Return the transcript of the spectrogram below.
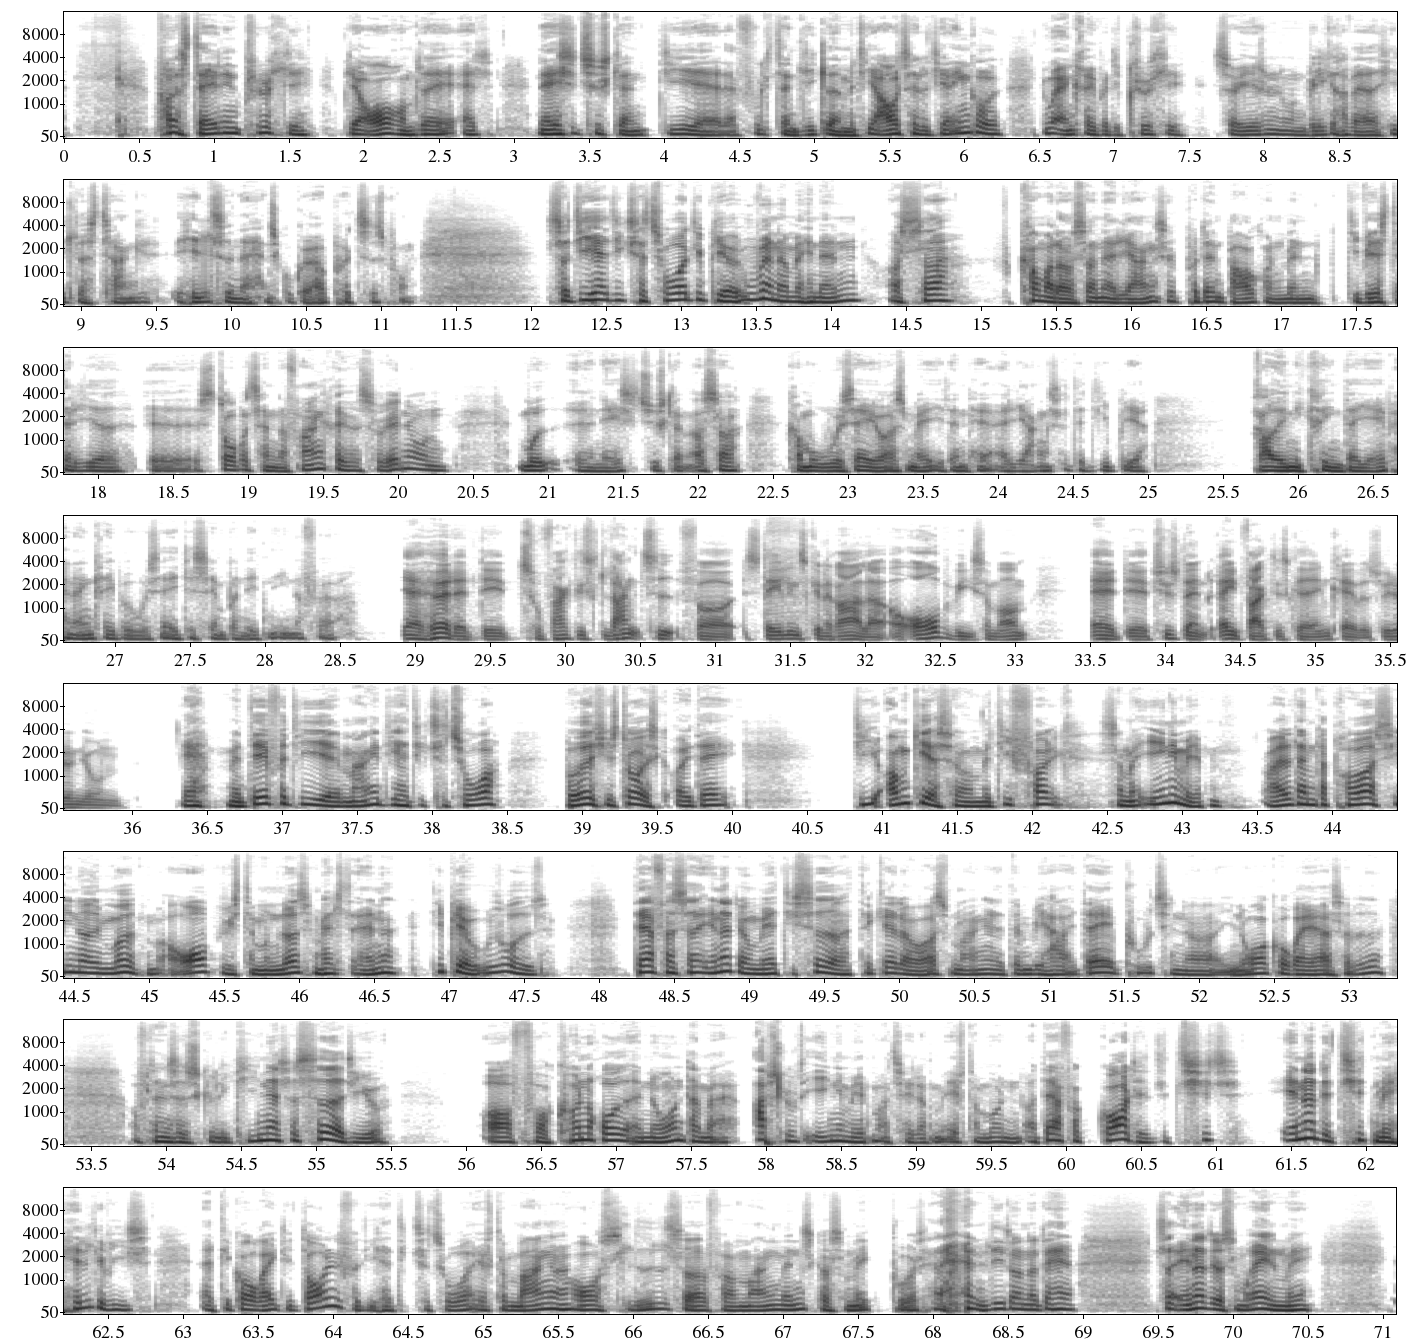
hvor Stalin pludselig bliver overrumplet af, at Nazi-Tyskland, de er da fuldstændig ligeglade med de aftaler, de har indgået. Nu angriber de pludselig Sovjetunionen, hvilket har været Hitlers tanke hele tiden, at han skulle gøre på et tidspunkt. Så de her diktatorer, de bliver uvenner med hinanden, og så kommer der jo sådan en alliance på den baggrund mellem de vestallierede øh, Storbritannien og Frankrig og Sovjetunionen mod øh, Nazi-Tyskland, og så kommer USA jo også med i den her alliance, da de bliver draget ind i krigen, da Japan angriber USA i december 1941. Jeg har hørt, at det tog faktisk lang tid for Stalins generaler at overbevise dem om, at øh, Tyskland rent faktisk havde angrebet Sovjetunionen. Ja, men det er fordi øh, mange af de her diktatorer, både historisk og i dag, de omgiver sig med de folk, som er enige med dem. Og alle dem, der prøver at sige noget imod dem og overbevise dem om noget som helst andet, de bliver jo udryddet. Derfor så ender det jo med, at de sidder, det gælder jo også mange af dem, vi har i dag, Putin og i Nordkorea og så videre, og for den sags skyld i Kina, så sidder de jo og får kun råd af nogen, der er absolut enige med dem og taler dem efter munden. Og derfor går det, det tit, ender det tit med heldigvis, at det går rigtig dårligt for de her diktatorer. Efter mange års lidelser for mange mennesker, som ikke burde have lidt under det her, så ender det jo som regel med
